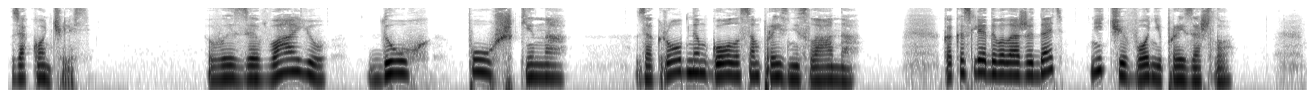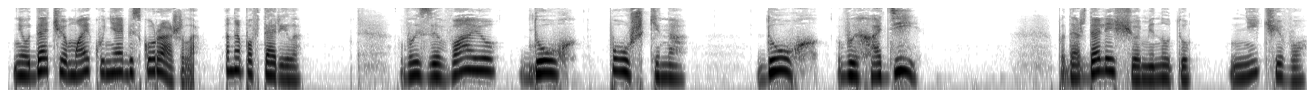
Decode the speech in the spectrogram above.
закончились. «Вызываю дух Пушкина!» — загробным голосом произнесла она. Как и следовало ожидать, ничего не произошло. Неудача Майку не обескуражила. Она повторила. «Вызываю дух Пушкина! Дух, выходи!» Подождали еще минуту. Ничего.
